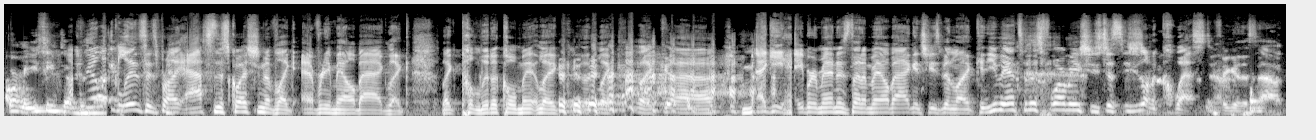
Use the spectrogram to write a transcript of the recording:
Corman, you seem to. I feel like Liz has probably asked this question of like every mailbag, like like political, ma- like like like uh, Maggie Haberman has done a mailbag, and she's been like, "Can you answer this for me?" She's just she's on a quest to figure this out.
